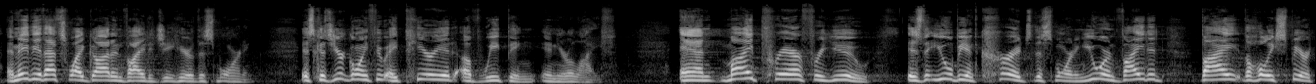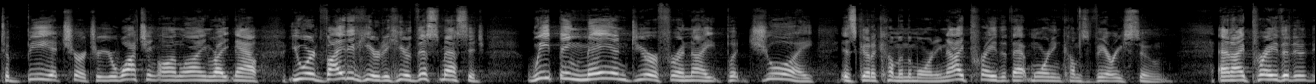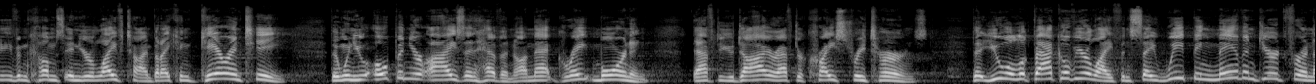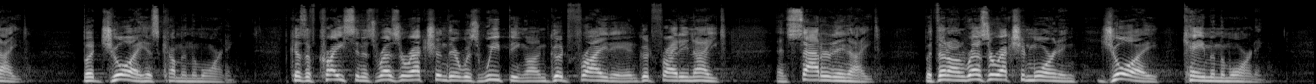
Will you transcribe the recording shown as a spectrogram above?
And maybe that's why God invited you here this morning. It's because you're going through a period of weeping in your life. And my prayer for you is that you will be encouraged this morning. You were invited by the Holy Spirit to be at church, or you're watching online right now. You were invited here to hear this message Weeping may endure for a night, but joy is going to come in the morning. Now, I pray that that morning comes very soon. And I pray that it even comes in your lifetime. But I can guarantee that when you open your eyes in heaven on that great morning, after you die or after Christ returns, that you will look back over your life and say, Weeping may have endured for a night, but joy has come in the morning. Because of Christ and his resurrection, there was weeping on Good Friday and Good Friday night and Saturday night. But then on resurrection morning, joy came in the morning.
